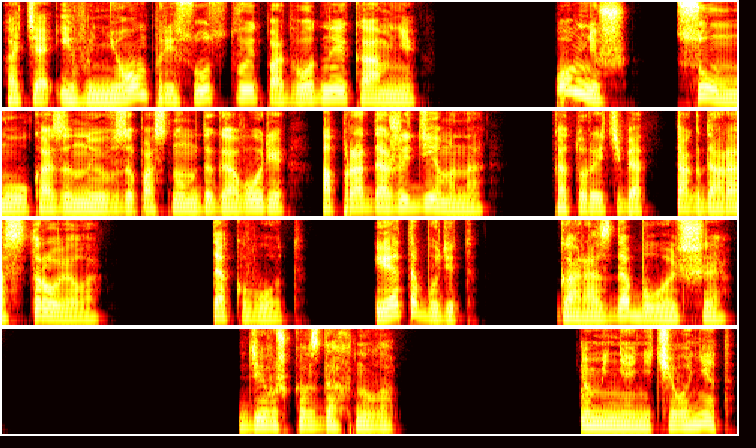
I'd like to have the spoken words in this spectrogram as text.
хотя и в нем присутствуют подводные камни. Помнишь сумму, указанную в запасном договоре о продаже демона, которая тебя тогда расстроила? Так вот, это будет гораздо больше. Девушка вздохнула. У меня ничего нет.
